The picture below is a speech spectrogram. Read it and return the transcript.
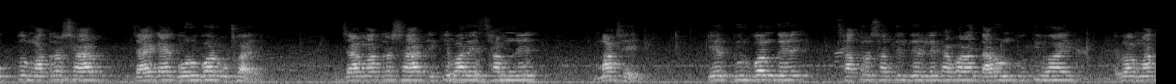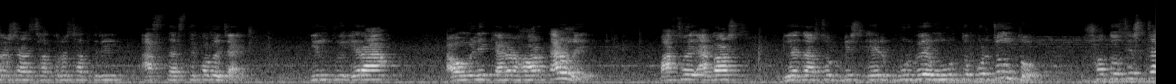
উক্ত মাদ্রাসার জায়গায় গরুঘর উঠায়, যা মাদ্রাসার একেবারে সামনে মাঠে। এর দুর্গন্ধে ছাত্রছাত্রীদের লেখাপড়া দারুণ ক্ষতি হয় এবং মাদ্রাসার ছাত্রছাত্রী আস্তে আস্তে কমে যায়। কিন্তু এরা আওয়ামী লীগ ক্যাডার হওয়ার কারণে পাঁচই আগস্ট দুই হাজার চব্বিশ এর পূর্বের মুহূর্ত পর্যন্ত শত চেষ্টা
